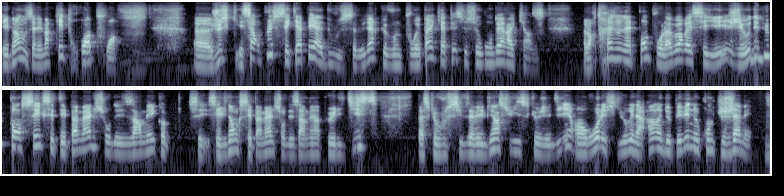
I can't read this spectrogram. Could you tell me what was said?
eh ben, vous allez marquer 3 points. Euh, et ça, en plus, c'est capé à 12. Ça veut dire que vous ne pourrez pas caper ce secondaire à 15. Alors, très honnêtement, pour l'avoir essayé, j'ai au début pensé que c'était pas mal sur des armées comme. C'est évident que c'est pas mal sur des armées un peu élitistes. Parce que vous, si vous avez bien suivi ce que j'ai dit, en gros, les figurines à 1 et 2 PV ne comptent jamais. Mm.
